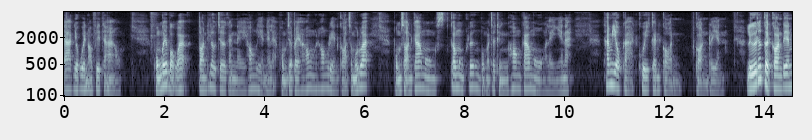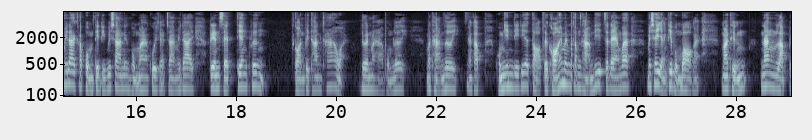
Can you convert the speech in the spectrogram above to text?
ยากยกเว้นออฟฟิศเอาผมก็จะบอกว่าตอนที่เราเจอกันในห้องเรียนนี่แหละ ผมจะไปห้องห้องเรียนก่อนสมมุติว่า ผมสอน9ก้าโมงเก้าโมงครึ่งผมอาจจะถึงห้อง9ก้าโมงอะไรเงี้ยนะ ถ้ามีโอกาสคุยกันก่อนก่อนเรียน หรือถ้าเกิดก่อนเรียนไม่ได้ครับ ผมติดอีกวิชาหนึ่งผมมาคุยกับอาจารย์ไม่ได้ เรียนเสร็จเที่ยงครึ่งก่อนไปทานข้าวอะ่ะ เดินมาหาผมเลย มาถามเลยนะครับ ผมยินดีที่จะตอบ แต่ขอให้มันคำถามที่แสดงว่าไม่ใช่อย่างที่ผมบอกอะ่ะมาถึงนั่งหลับไป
